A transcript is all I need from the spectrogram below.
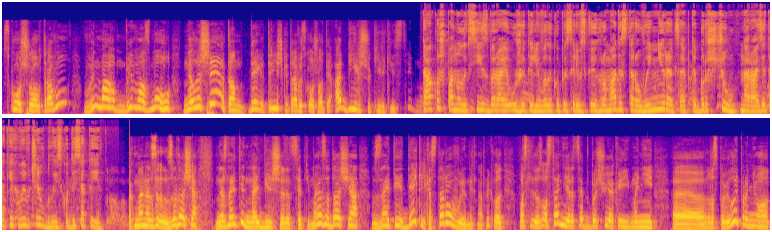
скошував траву, він мав, він мав змогу не лише там де трішки трави скошувати, а більшу кількість. Також пан Олексій збирає у жителів Великописарівської громади старовинні рецепти борщу. Наразі таких вивчив близько десяти. Так, мене задача не знайти найбільше рецептів. Моя задача знайти декілька старовинних. Наприклад, останній рецепт борщу, який мені е, розповіли про нього,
